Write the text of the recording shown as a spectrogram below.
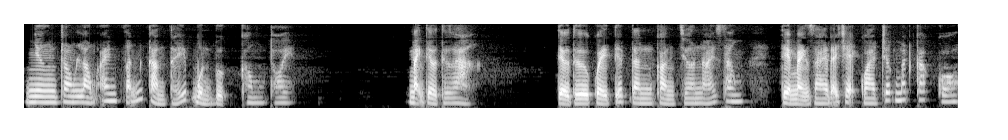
nhưng trong lòng anh vẫn cảm thấy buồn bực không thôi. Mạnh tiểu thư à? Tiểu thư quầy tiếp tân còn chưa nói xong, thì Mạnh Giai đã chạy qua trước mắt các cô.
